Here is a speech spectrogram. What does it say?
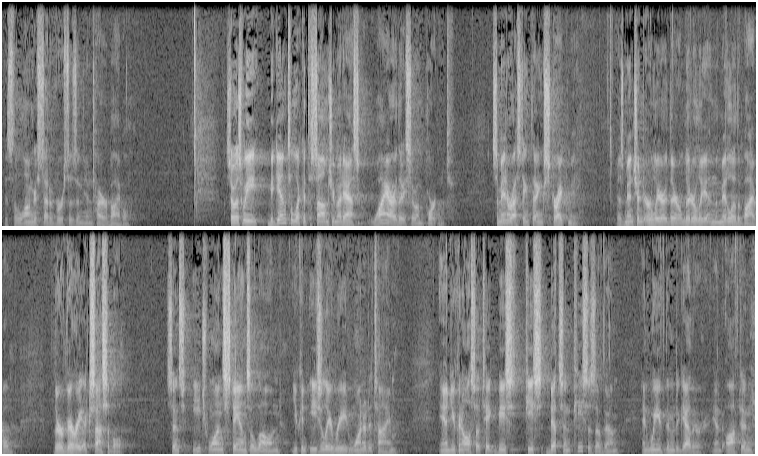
It's the longest set of verses in the entire Bible. So, as we begin to look at the Psalms, you might ask, why are they so important? Some interesting things strike me. As mentioned earlier, they're literally in the middle of the Bible. They're very accessible. Since each one stands alone, you can easily read one at a time, and you can also take piece, piece, bits and pieces of them and weave them together. And often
